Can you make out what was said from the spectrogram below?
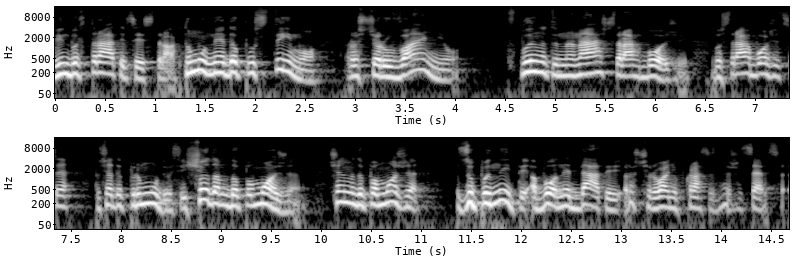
Він би втратив цей страх. Тому недопустимо розчаруванню вплинути на наш страх Божий. Бо страх Божий це початок премудрості. Що нам допоможе? Що нам допоможе зупинити або не дати розчаруванню вкрасти наше серце?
